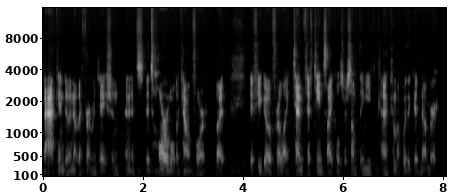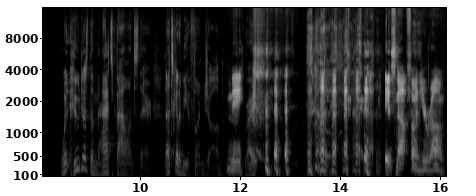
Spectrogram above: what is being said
back into another fermentation, and it's it's horrible to count for. But if you go for like 10, 15 cycles or something, you can kind of come up with a good number. What, who does the mass balance there? That's got to be a fun job. Me, right? it's not fun. You're wrong.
